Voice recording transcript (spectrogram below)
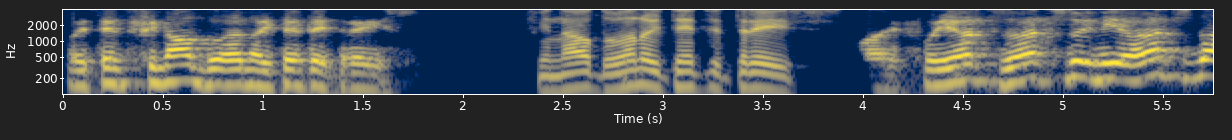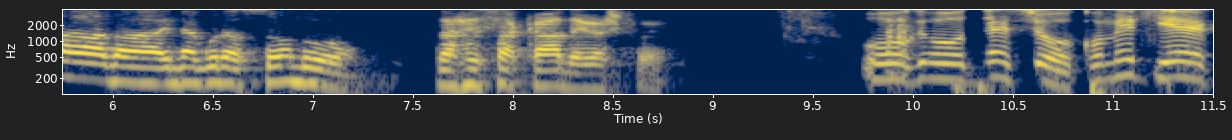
80, final do ano 83. Final do ano 83. Foi, foi antes, antes, do, antes da, da inauguração do, da ressacada, eu acho que foi. Ô, ô Décio, como é que é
